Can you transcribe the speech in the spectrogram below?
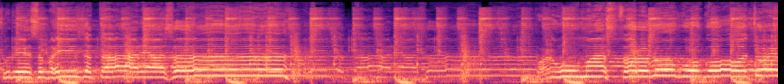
સુરેશભાઈ જતા રહ્યા માસ્તર નો ગોગો ચોય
